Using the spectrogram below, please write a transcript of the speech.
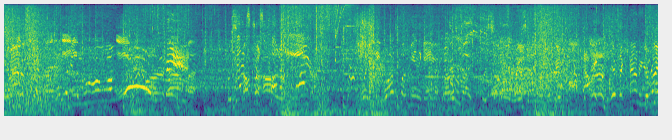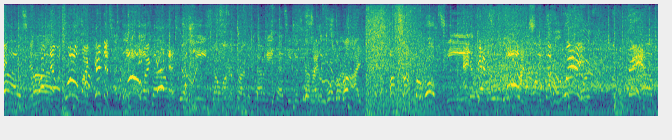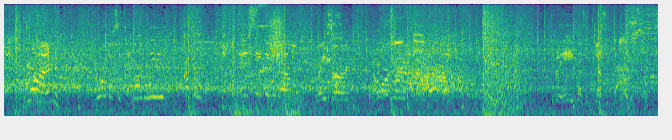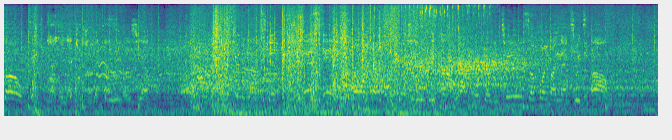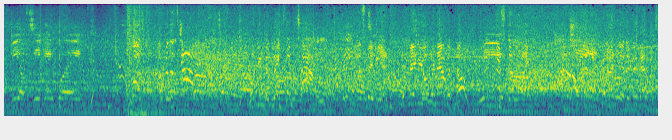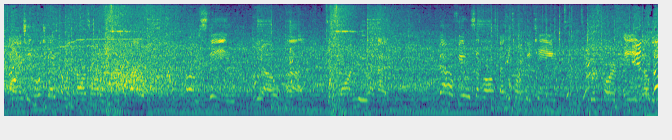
in the And look at game the, whoa, whoa, and whoa, or man. um, uh, Head's just caught on fire. which he was supposed to be in the game at first, but for some reason it was There's a counter. Next week's um, DLC gameplay. Up in the sky. Looking to make them tap. This may be it. It may be over now, but no. There's still life. I don't know if that's a good idea to do that much I actually told you guys about my thoughts on about um, Sting, you know, uh, the one who had that battle feud with Seth Rollins back in 2015, was part of AEW.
